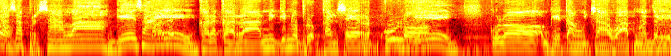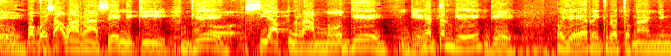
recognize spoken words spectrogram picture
merasa bersalah. Nggih sae. Gara-gara niki nubruk ban serep kula. Nggih. Kula nggih tanggung jawab ngoten lho. Nggih. Pokoke sak warase niki. Nggih. siap ngeramut. Nggih. Nggih. Ngenten nggih. Nggih. Kaya erek iki rada nganyeng.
